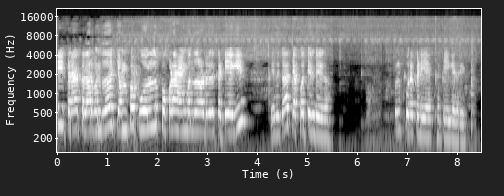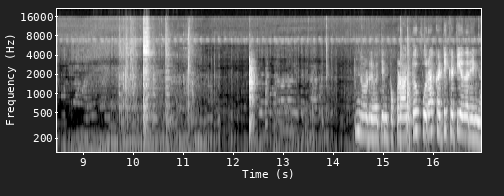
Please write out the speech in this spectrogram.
ಈ ಥರ ಕಲರ್ ಬಂದದ, ಕೆಂಪ ಫುಲ್ ಪಕೋಡ ಹೆಂಗೆ ಬಂದದ ನೋಡ್ರಿ ಕಟ್ಟಿಯಾಗಿ. ಇದಕ್ಕೆ ತೆಕ್ಕೋತೀನಿ ರೀ ಈಗ. ಫುಲ್ ಪೂರ ಕಡಿ ಕಟ್ಟಿ ಆಗ್ಯದ್ರಿ. ನೋಡ್ರಿ ಇವತ್ತಿನ ಪಕೋಡ ಅಂತೂ ಪೂರಾ ಕಟ್ಟಿ ಕಟ್ಟಿ ಅದ ರೀ ಹಿಂಗ.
